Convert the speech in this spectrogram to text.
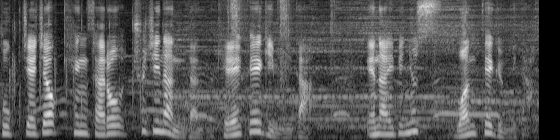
국제적 행사로 추진한다는 계획입니다. NIB 뉴스 원태규입니다.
